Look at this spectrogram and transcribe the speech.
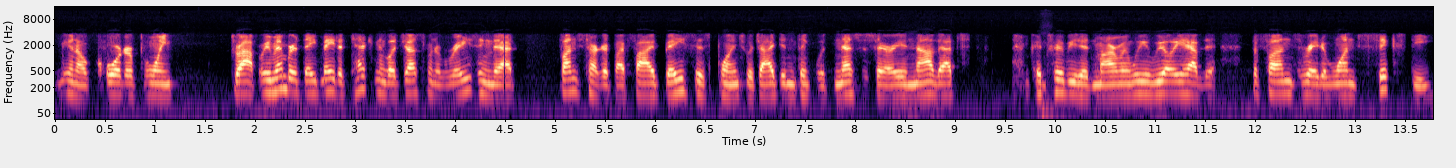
you know quarter point drop. Remember, they made a technical adjustment of raising that funds target by five basis points, which I didn't think was necessary, and now that's contributed, Marvin. We really have the the funds rate of 160,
